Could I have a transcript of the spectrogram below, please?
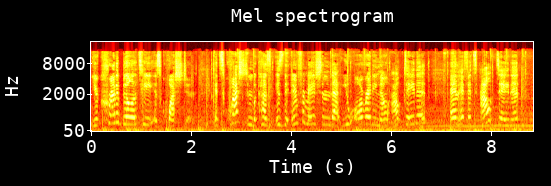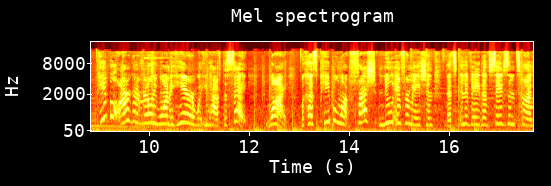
your credibility is questioned. It's questioned because is the information that you already know outdated? And if it's outdated, people aren't going to really want to hear what you have to say. Why? Because people want fresh, new information that's innovative, saves them time,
